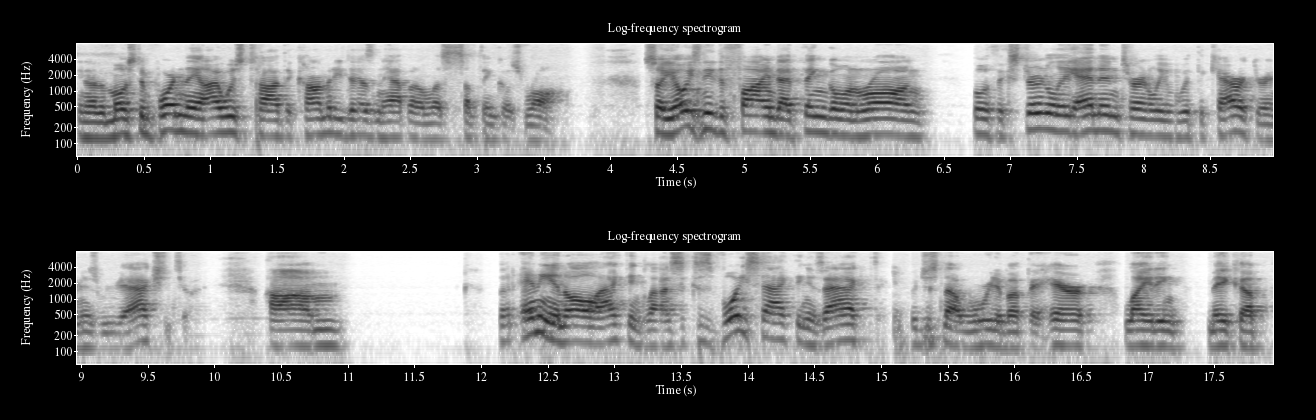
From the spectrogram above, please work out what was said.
You know, the most important thing I was taught that comedy doesn't happen unless something goes wrong. So you always need to find that thing going wrong, both externally and internally, with the character and his reaction to it. Um, but any and all acting classes, because voice acting is acting. We're just not worried about the hair, lighting, makeup,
